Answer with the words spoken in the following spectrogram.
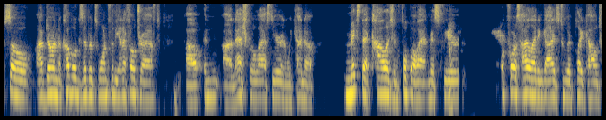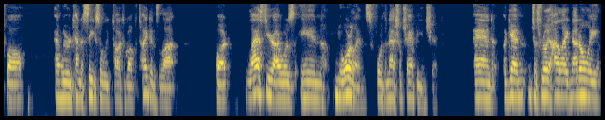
so I've done a couple exhibits. One for the NFL draft uh, in uh, Nashville last year, and we kind of mixed that college and football atmosphere. Of course, highlighting guys who had played college ball and we were in Tennessee, so we talked about the Titans a lot. But last year I was in New Orleans for the national championship. And again, just really highlight not only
